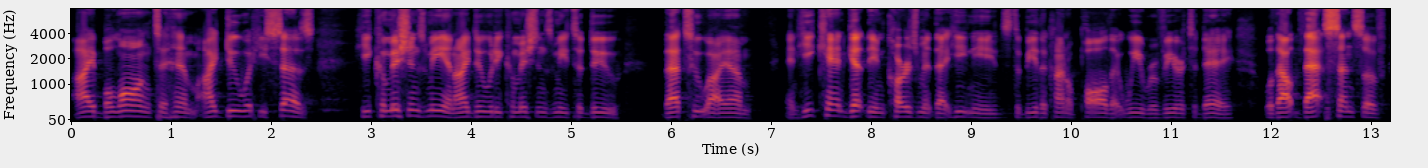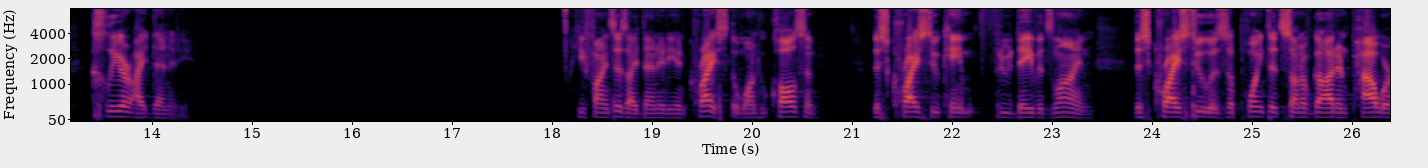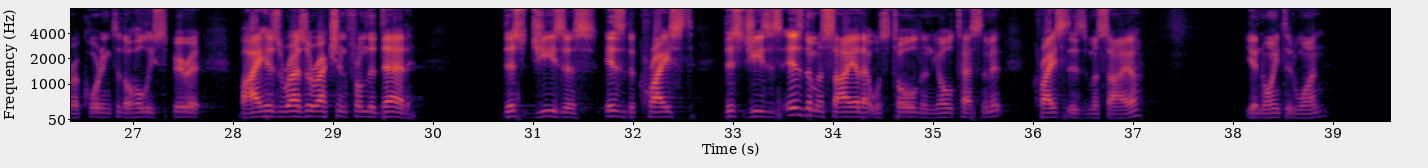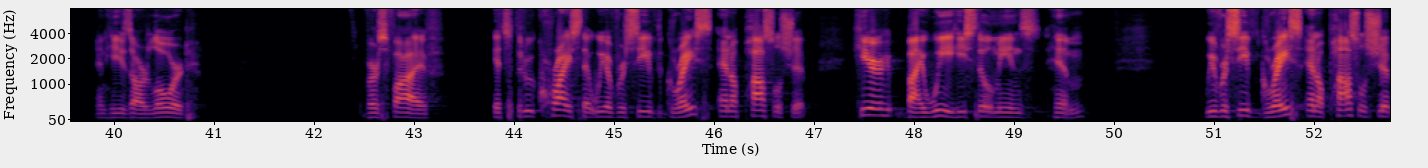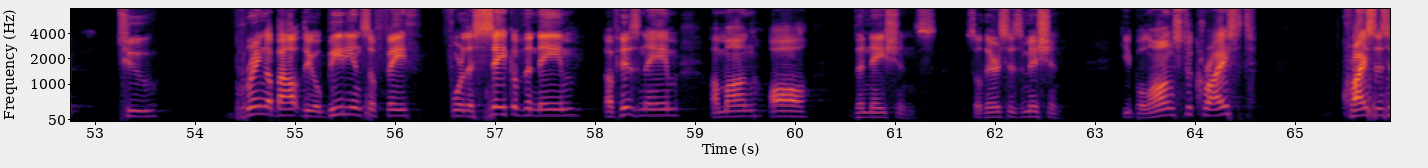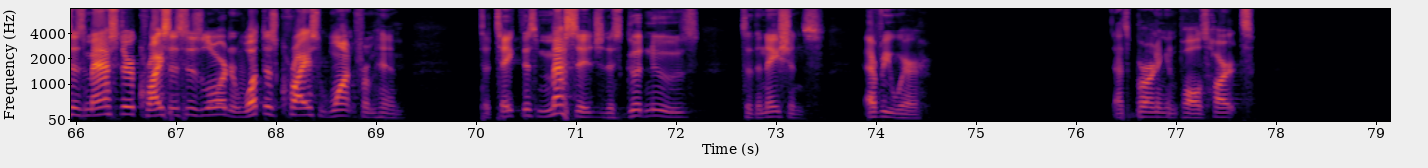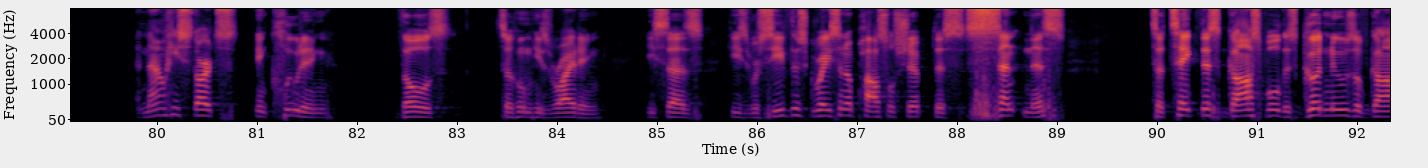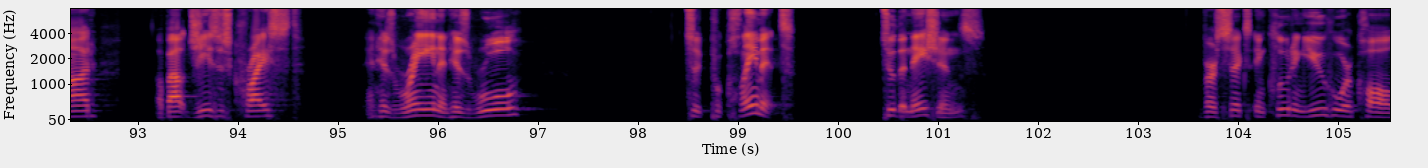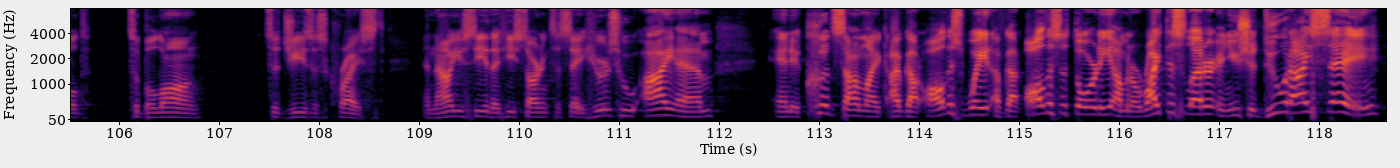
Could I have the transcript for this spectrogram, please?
I belong to him. I do what he says. He commissions me and I do what he commissions me to do. That's who I am. And he can't get the encouragement that he needs to be the kind of Paul that we revere today without that sense of clear identity. He finds his identity in Christ, the one who calls him, this Christ who came through David's line this Christ who is appointed Son of God in power according to the Holy Spirit by his resurrection from the dead. This Jesus is the Christ. This Jesus is the Messiah that was told in the Old Testament. Christ is Messiah, the anointed one, and he is our Lord. Verse 5 It's through Christ that we have received grace and apostleship. Here, by we, he still means him. We've received grace and apostleship to bring about the obedience of faith for the sake of the name, of his name, among all the nations. So there's his mission. He belongs to Christ. Christ is his master, Christ is his Lord, and what does Christ want from him? To take this message, this good news, to the nations everywhere. That's burning in Paul's heart. And now he starts including those to whom he's writing. He says he's received this grace and apostleship, this sentness, to take this gospel, this good news of God about Jesus Christ and his reign and his rule, to proclaim it to the nations. Verse 6 including you who are called to belong to Jesus Christ. And now you see that he's starting to say, Here's who I am. And it could sound like I've got all this weight, I've got all this authority, I'm going to write this letter, and you should do what I say.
